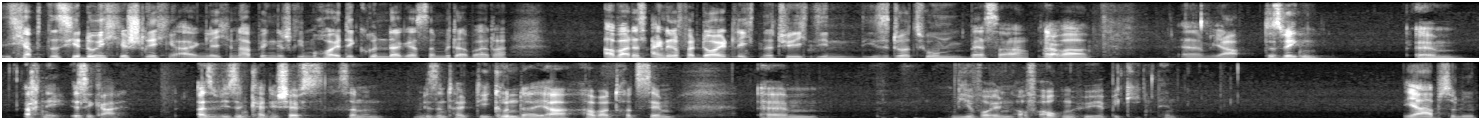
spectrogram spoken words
ich habe das hier durchgestrichen eigentlich und habe hingeschrieben, heute Gründer, gestern Mitarbeiter. Aber das andere verdeutlicht natürlich die, die Situation besser. Ja. Aber ähm, ja. Deswegen, ähm, ach nee, ist egal. Also wir sind keine Chefs, sondern wir sind halt die Gründer, ja, aber trotzdem, ähm, wir wollen auf Augenhöhe begegnen. Ja, absolut.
